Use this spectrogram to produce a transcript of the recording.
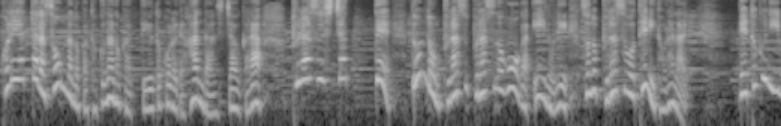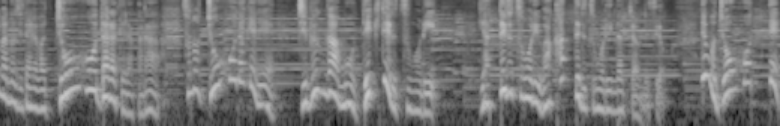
これやったら損なのか得なのかっていうところで判断しちゃうからプラスしちゃってどんどんプラスプラスの方がいいのにそのプラスを手に取らない。で特に今の時代は情報だらけだからその情報だけで自分がもうできてるつもり。やってるつもり分かってるつもりになっちゃうんですよ。でも情報って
